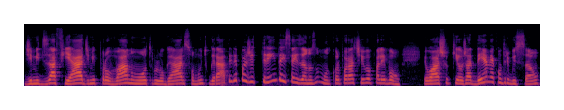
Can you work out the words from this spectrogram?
de me desafiar, de me provar num outro lugar. Sou muito grata. E depois de 36 anos no mundo corporativo, eu falei, bom, eu acho que eu já dei a minha contribuição,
